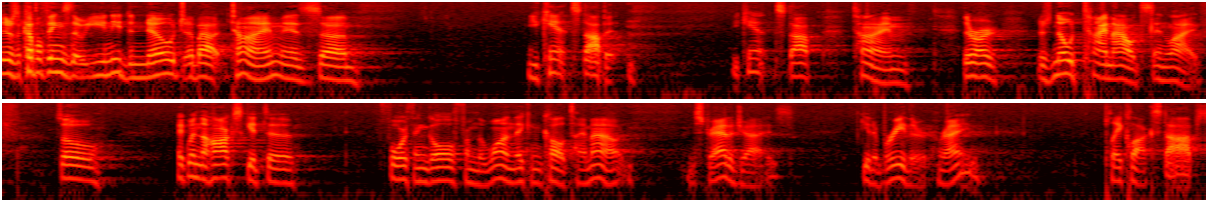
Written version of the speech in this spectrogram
there's a couple things that you need to note about time is um, you can't stop it. You can't stop time. There are there's no timeouts in life. So, like when the Hawks get to fourth and goal from the one, they can call timeout and strategize, get a breather, right? Play clock stops.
